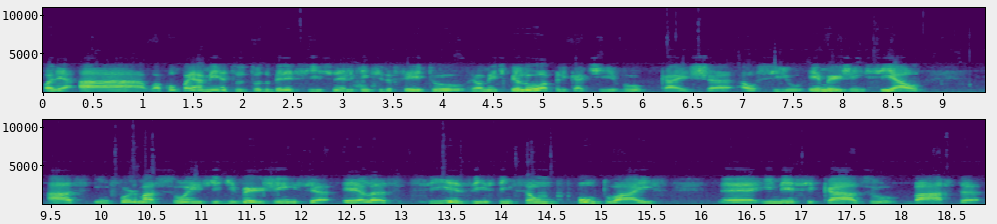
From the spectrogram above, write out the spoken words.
Olha, a, o acompanhamento de todo o benefício, né, ele tem sido feito realmente pelo aplicativo Caixa Auxílio Emergencial, as informações de divergência, elas, se existem, são pontuais, é, e nesse caso basta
